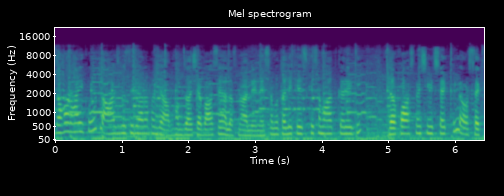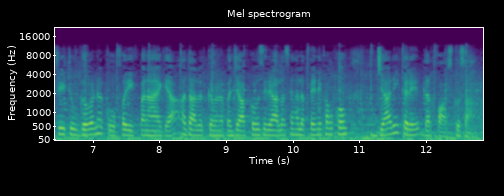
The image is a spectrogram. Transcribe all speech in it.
लाहौर हाईकोर्ट, आज वजी पंजाब हमजा शहबाज से हलफ न लेने से मुतल केस की समात करेगी। दरख्वास्त में चीफ सेक्रेटरी और सेक्रेटरी टू गवर्नर को फरीक बनाया गया। अदालत गवर्नर पंजाब को वजी अला से हलफ लेने का हुक्म जारी करे दरख्वास्त गुजार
